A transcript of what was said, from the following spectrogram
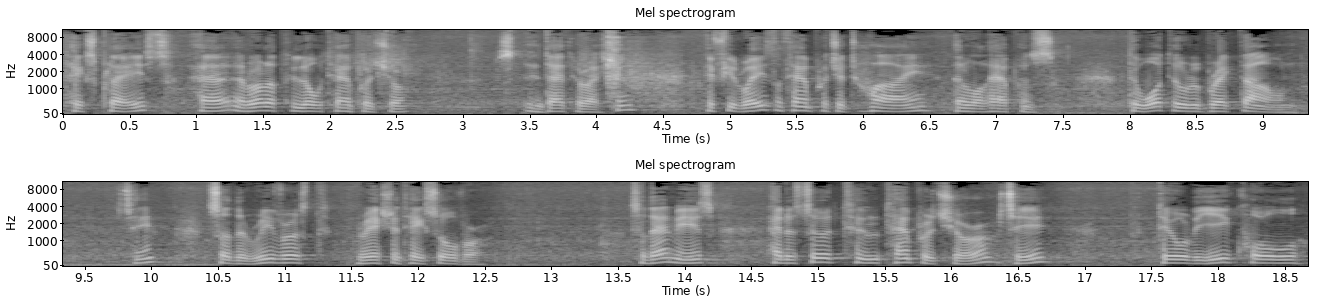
takes place at a relatively low temperature in that direction. If you raise the temperature too high, then what happens? The water will break down. See? So the reversed reaction takes over. So that means at a certain temperature, see, there will be equal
